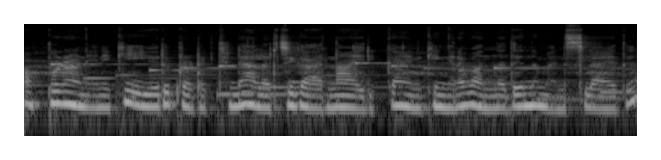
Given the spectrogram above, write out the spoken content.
അപ്പോഴാണ് എനിക്ക് ഈ ഒരു പ്രൊഡക്റ്റിന്റെ അലർജി കാരണമായിരിക്കാം എനിക്കിങ്ങനെ വന്നതെന്ന് മനസ്സിലായത്.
